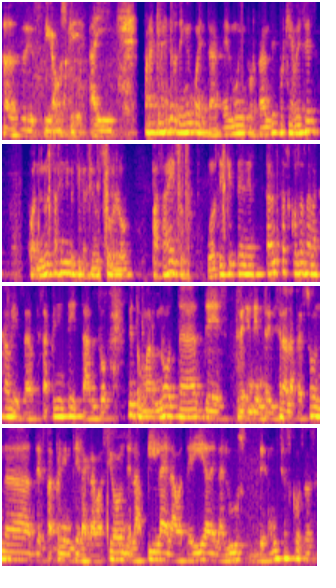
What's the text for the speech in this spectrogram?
Entonces, digamos que ahí, para que la gente lo tenga en cuenta, es muy importante, porque a veces cuando uno está haciendo investigación solo, pasa eso. Uno tiene que tener tantas cosas a la cabeza, estar pendiente de tanto, de tomar nota, de, de, entrevistar a la persona, de estar pendiente de la grabación, de la pila, de la batería, de la luz, de muchas cosas,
